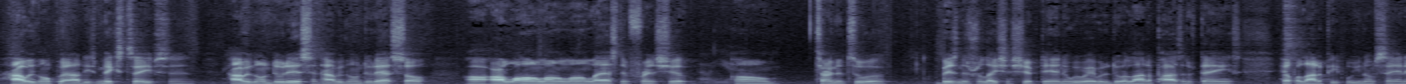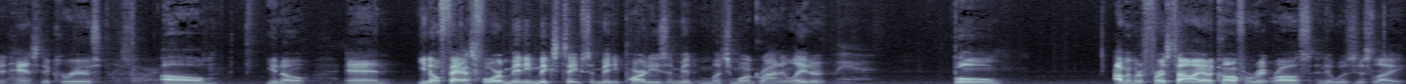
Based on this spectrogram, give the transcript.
how we gonna put out these mixtapes, and how we gonna do this, and how we gonna do that. So, uh, our long, long, long lasting friendship Oh, yeah. um, turned into a business relationship then, and we were able to do a lot of positive things, help a lot of people, you know what I'm saying, enhance their careers sure. um, you know, and you know, fast forward many mixtapes and many parties and many, much more grinding later. Man. Boom. I remember the first time I got a call from Rick Ross, and it was just like,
